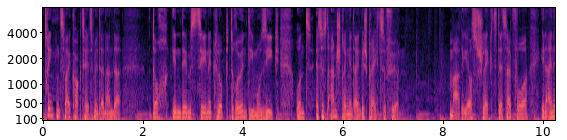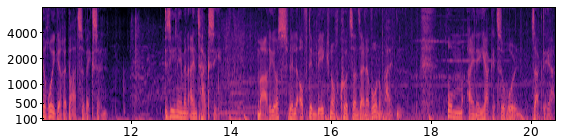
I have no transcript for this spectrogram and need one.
trinken zwei Cocktails miteinander. Doch in dem Szeneclub dröhnt die Musik und es ist anstrengend, ein Gespräch zu führen. Marius schlägt deshalb vor, in eine ruhigere Bar zu wechseln. Sie nehmen ein Taxi. Marius will auf dem Weg noch kurz an seiner Wohnung halten. Um eine Jacke zu holen, sagt er.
